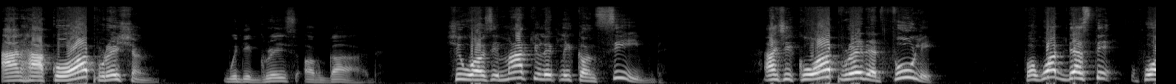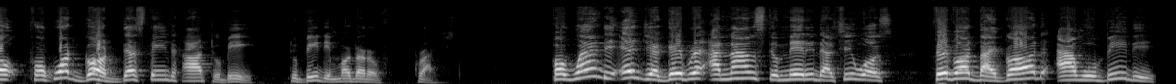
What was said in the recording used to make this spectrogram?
and her cooperation with the grace of God. She was immaculately conceived and she cooperated fully for what, desti- for, for what God destined her to be, to be the mother of Christ. For when the angel Gabriel announced to Mary that she was favored by God and will be the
